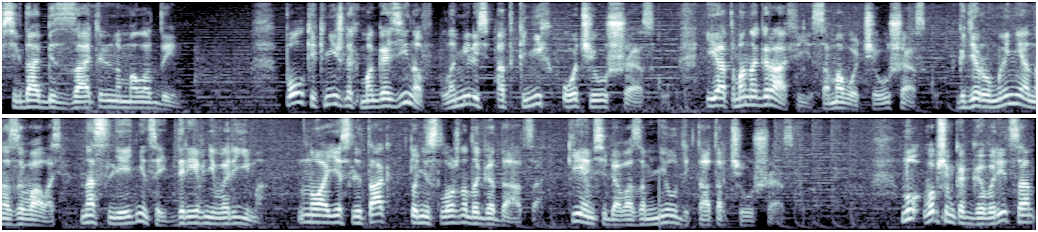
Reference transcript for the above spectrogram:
всегда обязательно молодым. Полки книжных магазинов ломились от книг о Чаушеску и от монографии самого Чаушеску, где Румыния называлась наследницей Древнего Рима. Ну а если так, то несложно догадаться, кем себя возомнил диктатор Чаушеску. Ну, в общем, как говорится,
